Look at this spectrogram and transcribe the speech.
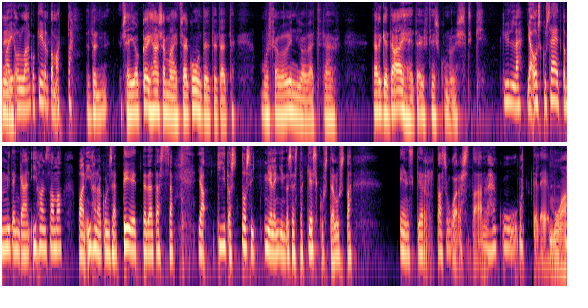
niin. vai ollaanko kertomatta. Tätä, se ei olekaan ihan sama, että sä kuuntelet tätä, että muista linjoilla, että tämä on tärkeitä aiheita yhteiskunnallisestikin. Kyllä, ja Osku, sä et ole mitenkään ihan sama, vaan ihana kun sä teet tätä tässä. Ja kiitos tosi mielenkiintoisesta keskustelusta. Ensi kerta suorastaan vähän kuumottelee mua.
